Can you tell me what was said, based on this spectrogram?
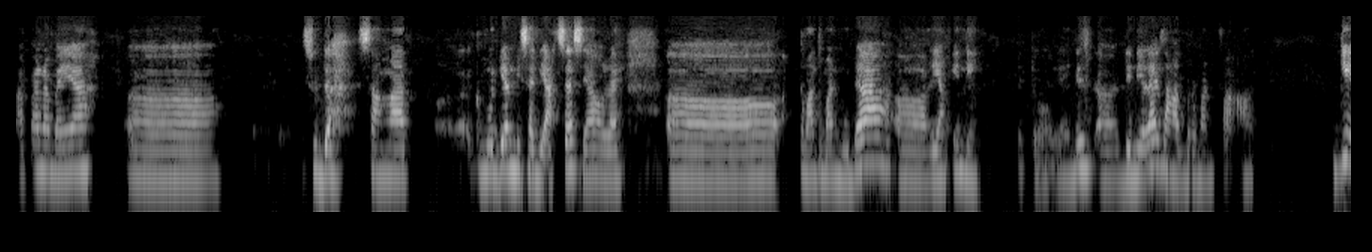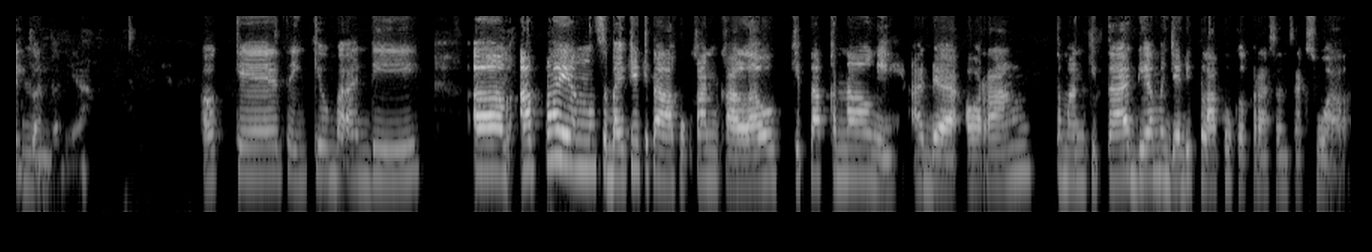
apa namanya uh, sudah sangat kemudian bisa diakses ya oleh teman teman-teman muda uh, yang ini gitu. Ini uh, dinilai sangat bermanfaat. Gitu hmm. ya. Oke, okay, thank you Mbak Andi. Um, apa yang sebaiknya kita lakukan kalau kita kenal nih ada orang teman kita dia menjadi pelaku kekerasan seksual?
